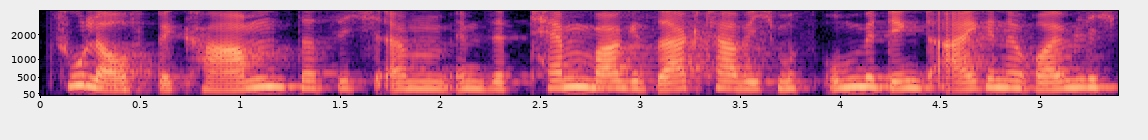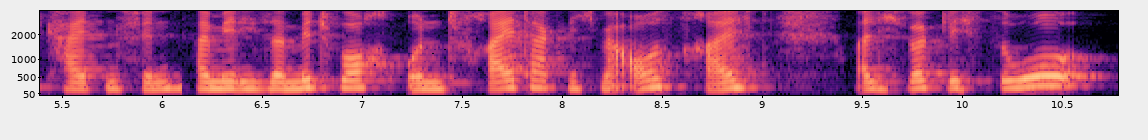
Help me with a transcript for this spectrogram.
Zulauf bekam, dass ich ähm, im September gesagt habe, ich muss unbedingt eigene Räumlichkeiten finden, weil mir dieser Mittwoch und Freitag nicht mehr ausreicht, weil ich wirklich so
